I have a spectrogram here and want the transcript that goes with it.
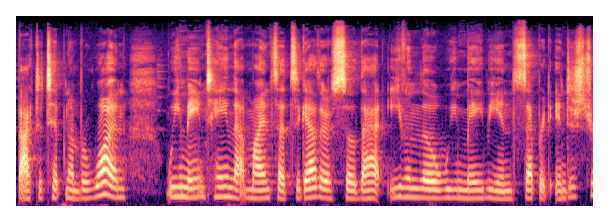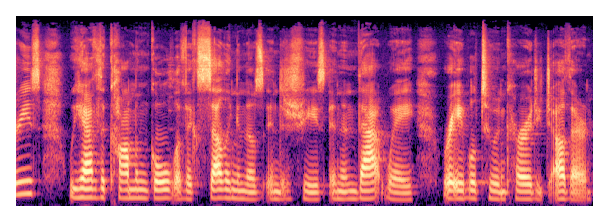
Back to tip number one, we maintain that mindset together so that even though we may be in separate industries, we have the common goal of excelling in those industries. And in that way, we're able to encourage each other.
